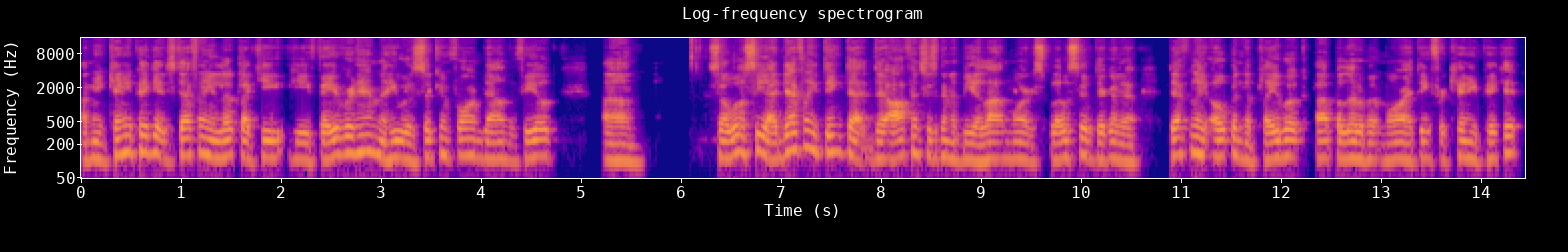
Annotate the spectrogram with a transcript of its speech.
I mean, Kenny Pickett's definitely looked like he he favored him, that he was looking for him down the field. Um, so we'll see. I definitely think that the offense is going to be a lot more explosive. They're going to definitely open the playbook up a little bit more, I think, for Kenny Pickett.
